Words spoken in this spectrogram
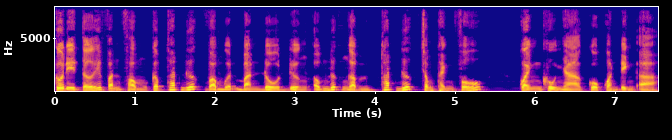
Cô đi tới văn phòng cấp thoát nước và mượn bản đồ đường ống nước ngầm thoát nước trong thành phố, quanh khu nhà của quan đình ở.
